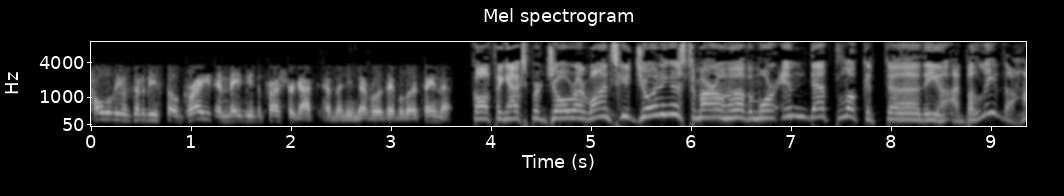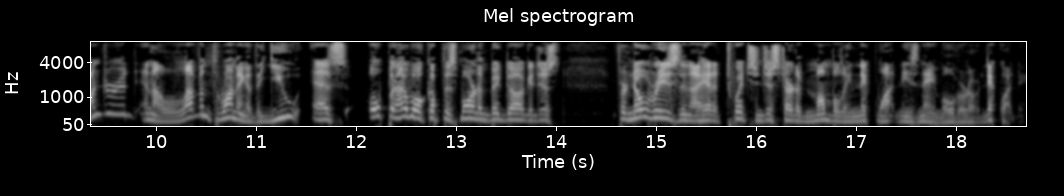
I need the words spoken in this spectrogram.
told he was going to be so great, and maybe the pressure got to him, and he never was able to attain that. Golfing expert Joel Radwanski joining us tomorrow. He'll have a more in-depth look at uh, the, I believe, the 111th running of the U.S. Open. I woke up this morning, big dog, and just for no reason I had a twitch and just started mumbling Nick Watney's name over and over. Nick Watney.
